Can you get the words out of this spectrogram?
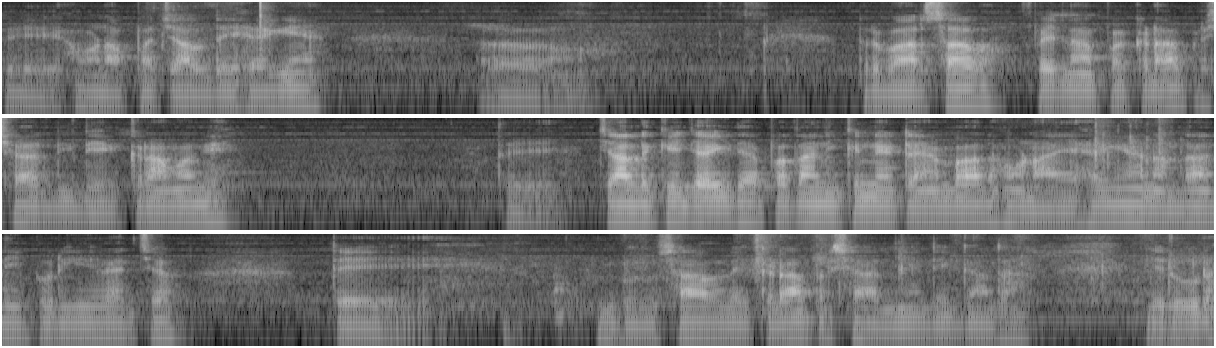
ਤੇ ਹੁਣ ਆਪਾਂ ਚੱਲਦੇ ਹੈਗੇ ਆ ਦਰਬਾਰ ਸਾਹਿਬ, ਪਹਿਲਾਂ ਆਪਾਂ ਕੜਾਹ ਪ੍ਰਸ਼ਾਦ ਦੀ ਦੇਗ ਕਰਾਵਾਂਗੇ। ਤੇ ਚੱਲ ਕੇ ਜਾਈਦਾ, ਪਤਾ ਨਹੀਂ ਕਿੰਨੇ ਟਾਈਮ ਬਾਅਦ ਹੁਣ ਆਏ ਹੈਗੇ ਆਨੰਦਾਂ ਦੀ ਪੁਰੀ ਦੇ ਵਿੱਚ। ਤੇ ਗੁਰੂ ਸਾਹਿਬ ਦੇ ਕੜਾਹ ਪ੍ਰਸ਼ਾਦ ਦੀਆਂ ਦੇਗਾਂ ਤਾਂ ਜ਼ਰੂਰ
